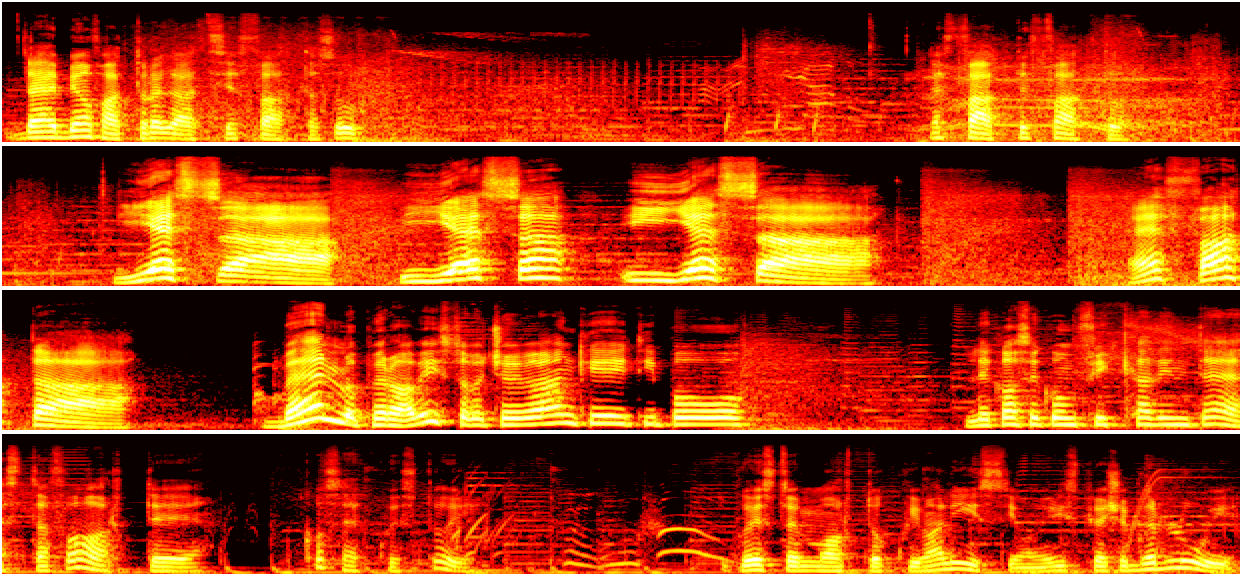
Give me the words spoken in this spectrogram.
Dai, abbiamo fatto, ragazzi, è fatta, su. È fatto, è fatto. Yes! Yes! Yes! È fatta! Bello però, visto che c'aveva anche tipo le cose conficcate in testa, forte. Cos'è questo? Io? Questo è morto qui malissimo, mi dispiace per lui.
